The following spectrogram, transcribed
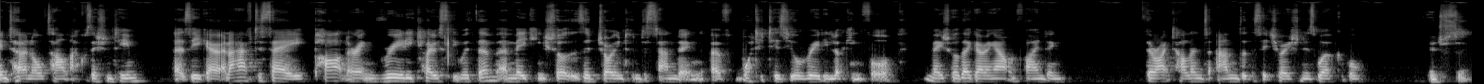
internal talent acquisition team at Zego. And I have to say, partnering really closely with them and making sure there's a joint understanding of what it is you're really looking for. Make sure they're going out and finding the right talent and that the situation is workable. Interesting.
